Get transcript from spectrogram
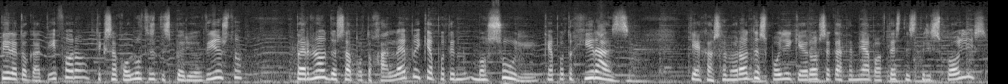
πήρε τον κατήφορο και εξακολούθησε τις περιοδίες του, περνώντας από το Χαλέπι και από την Μοσούλη και από το Χιράζ και χασομερώντας πολύ καιρό σε κάθε μια από αυτές τις τρεις πόλεις.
